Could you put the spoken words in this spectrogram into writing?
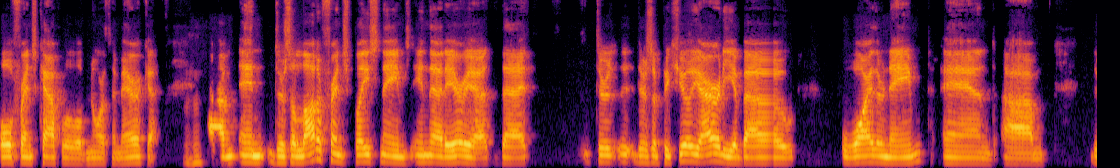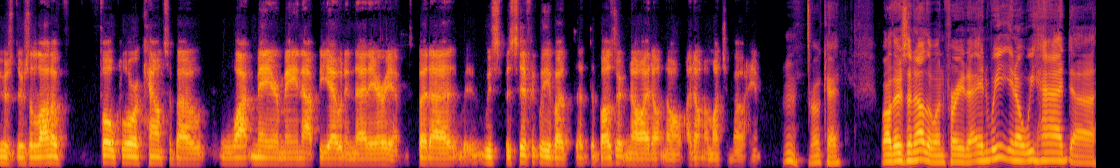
old French capital of North America. Mm-hmm. Um, and there's a lot of French place names in that area that there, there's a peculiarity about why they're named, and um, there's there's a lot of folklore accounts about what may or may not be out in that area. But uh, with specifically about the, the buzzard, no, I don't know. I don't know much about him. Mm, okay. Well, there's another one for you to, and we, you know, we had uh,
